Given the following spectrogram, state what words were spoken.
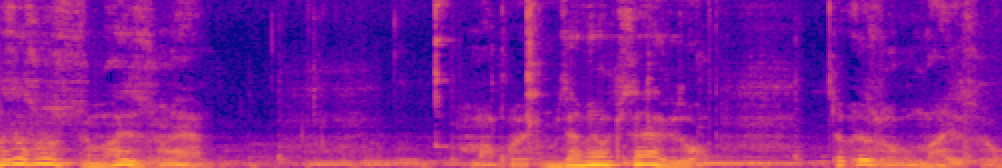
サルサソースうまいですよね。まあこれ見た目は汚いけど食べるとうまいですよ。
